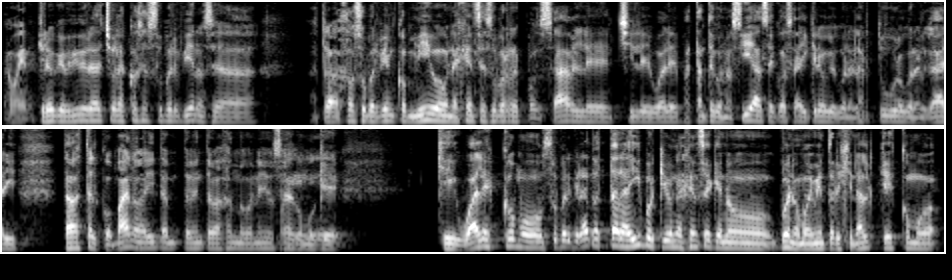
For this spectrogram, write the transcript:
Ah, bueno. creo que Vibra ha hecho las cosas súper bien, o sea, ha trabajado súper bien conmigo, una agencia súper responsable, en Chile igual es bastante conocida, hace cosas ahí creo que con el Arturo, con el Gary, estaba hasta el Copano ahí tam- también trabajando con ellos, o sea, como que, que igual es como súper grato estar ahí porque es una agencia que no, bueno, Movimiento Original, que es como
